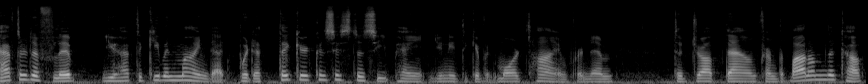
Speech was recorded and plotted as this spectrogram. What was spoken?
After the flip, you have to keep in mind that with a thicker consistency paint, you need to give it more time for them to drop down from the bottom of the cup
